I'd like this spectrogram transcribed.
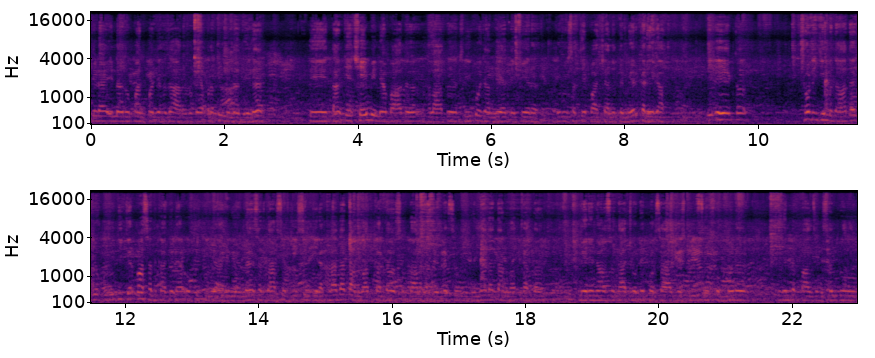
ਜਿਹੜਾ ਇਹਨਾਂ ਨੂੰ 5-5000 ਰੁਪਏ ਪ੍ਰਤੀ ਮਹੀਨਾ ਦੇਣਾ ਹੈ। ਤੇ ਤਾਂ ਕਿ 6 ਮਹੀਨਿਆਂ ਬਾਅਦ ਹਾਲਾਤ ਠੀਕ ਹੋ ਜਾਂਦੇ ਆ ਤੇ ਫਿਰ ਗੁਰੂ ਸੱਚੇ ਪਾਤਸ਼ਾਹ ਨੇ ਤੇ ਮਿਹਰ ਕਰੇਗਾ। ਤੇ ਇਹ ਇੱਕ ਛੋਟੀ ਜਿਹੀ ਮਦਦ ਹੈ ਜੋ ਗੁਰੂ ਦੀ ਕਿਰਪਾ ਸਦਕਾ ਜਿਹੜਾ ਉਹ ਕੀਤੀ ਜਾ ਰਹੀ ਹੈ। ਮੈਂ ਸਰਦਾਰ ਸੁਰਜੀਤ ਸਿੰਘ ਜੀ ਰਖੜਾ ਦਾ ਧੰਨਵਾਦ ਕਰਦਾ ਹਾਂ, ਸਰਦਾਰ ਹਰਜਿੰਦਰ ਸਿੰਘ ਜੀ ਜਿੰਨਾ ਦਾ ਧੰਨਵਾਦ ਕਰਦਾ ਮੇਰੇ ਨਾਲ ਸਰਦਾਰ ਛੋਟੇਪੁਰ ਸਾਹਿਬ ਜਸਦੀਪ ਸਿੰਘ ਘੁੰਮਣ, ਸੁਰਿੰਦਰਪਾਲ ਸਿੰਘ ਸੰਧੂ,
